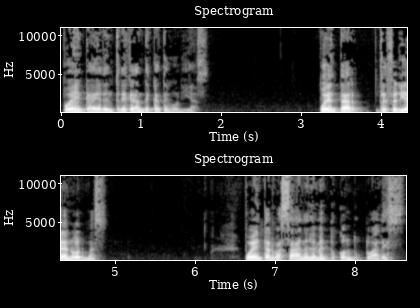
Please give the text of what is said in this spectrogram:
pueden caer en tres grandes categorías. Pueden estar referidas a normas, pueden estar basadas en elementos conductuales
